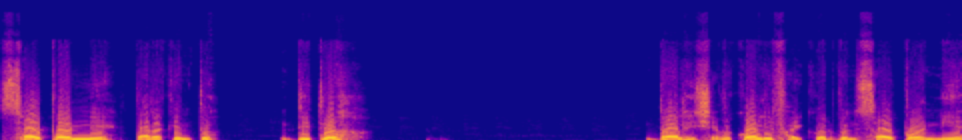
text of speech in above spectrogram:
ছয় পয়েন্ট নিয়ে তারা কিন্তু দ্বিতীয় দল হিসেবে কোয়ালিফাই করবেন, ছয় পয়েন্ট নিয়ে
